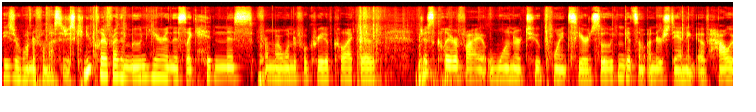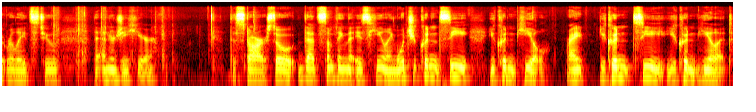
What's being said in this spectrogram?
these are wonderful messages. Can you clarify the moon here and this like hiddenness from my wonderful creative collective? Just clarify one or two points here so we can get some understanding of how it relates to the energy here. The star. So that's something that is healing. What you couldn't see, you couldn't heal, right? You couldn't see, you couldn't heal it.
